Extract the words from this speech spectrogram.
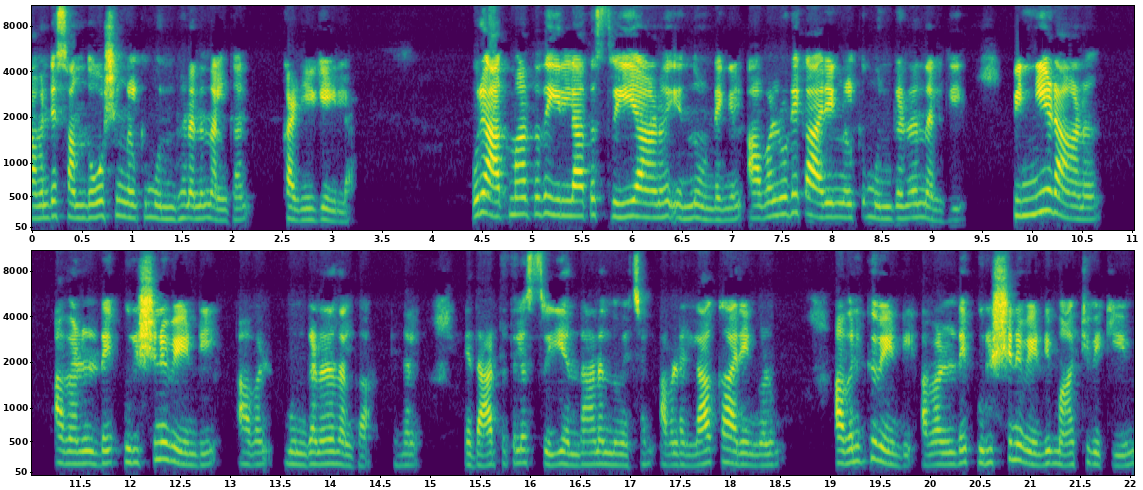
അവന്റെ സന്തോഷങ്ങൾക്ക് മുൻഗണന നൽകാൻ കഴിയുകയില്ല. ഒരു ആത്മാർത്ഥതയില്ലാത്ത സ്ത്രീയാണ് എന്നുണ്ടെങ്കിൽ അവളുടെ കാര്യങ്ങൾക്ക് മുൻഗണന നൽകി പിന്നീടാണ് അവളുടെ പുരുഷനു വേണ്ടി അവൾ മുൻഗണന നൽകുക എന്നാൽ യഥാർത്ഥത്തിൽ സ്ത്രീ എന്താണെന്ന് വെച്ചാൽ അവളുടെ എല്ലാ കാര്യങ്ങളും അവനക്ക് വേണ്ടി അവളുടെ പുരുഷന് വേണ്ടി മാറ്റിവെക്കുകയും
